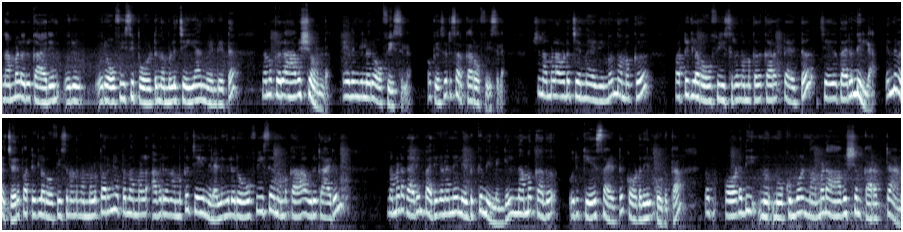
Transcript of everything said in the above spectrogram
നമ്മളൊരു കാര്യം ഒരു ഒരു ഓഫീസിൽ പോയിട്ട് നമ്മൾ ചെയ്യാൻ വേണ്ടിയിട്ട് നമുക്കൊരു ആവശ്യമുണ്ട്. ഏതെങ്കിലും ഒരു ഓഫീസിൽ ഓക്കെ ഒരു സർക്കാർ ഓഫീസിൽ പക്ഷെ നമ്മൾ അവിടെ ചെന്ന് കഴിയുമ്പോൾ നമുക്ക് പർട്ടിക്കുലർ ഓഫീസർ നമുക്കത് കറക്റ്റായിട്ട് ചെയ്ത് തരുന്നില്ല. എന്ന് വെച്ചാൽ ഒരു പർട്ടിക്കുലർ ഓഫീസറിനോട് നമ്മൾ പറഞ്ഞു അപ്പോൾ നമ്മൾ അവർ നമുക്ക് ചെയ്യുന്നില്ല. അല്ലെങ്കിൽ ഒരു ഓഫീസർ നമുക്ക് ആ ഒരു കാര്യം നമ്മുടെ കാര്യം പരിഗണനയിൽ എടുക്കുന്നില്ലെങ്കിൽ നമുക്കത് ഒരു കേസായിട്ട് കോടതിയിൽ കൊടുക്കാം. ഇപ്പം കോടതി നോക്കുമ്പോൾ നമ്മുടെ ആവശ്യം കറക്റ്റാണ്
